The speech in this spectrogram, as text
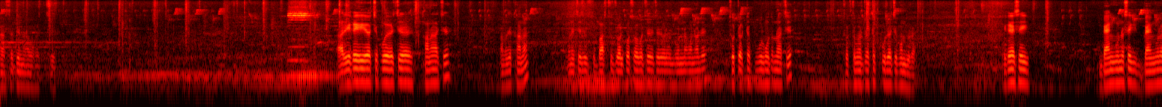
রাস্তাতে হচ্ছে। আর এখানে হচ্ছে হচ্ছে খানা আছে। আমাদের খানা। মানে হচ্ছে বাস্তু জল সব হচ্ছে হচ্ছে বন্যা মনে হলে ছোট্ট একটা পুকুর মতন আছে। ছোট্ট মতো একটা পুকুর আছে বন্ধুরা। এখানে সেই ব্যাঙ্গুনো সেই ব্যাঙ্গুনো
